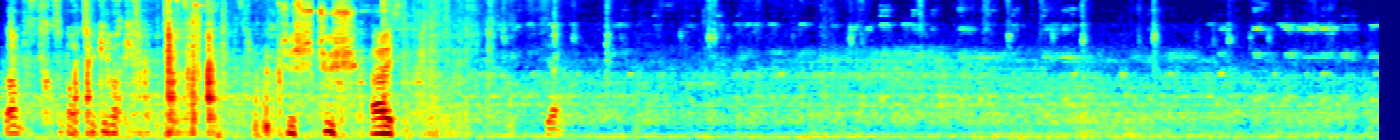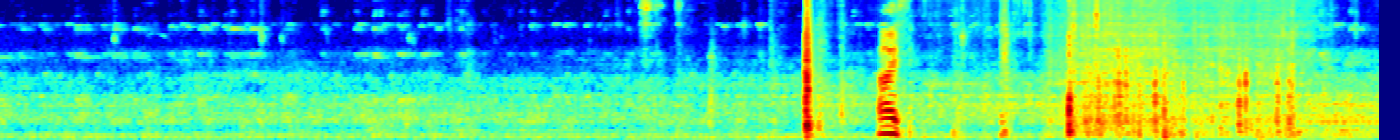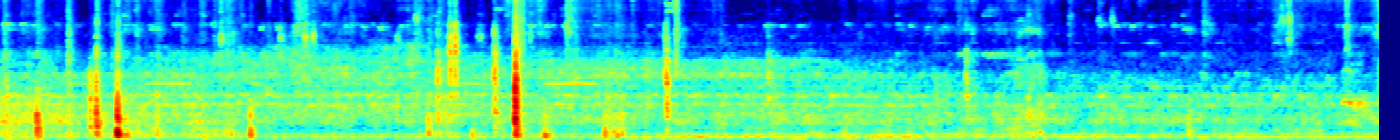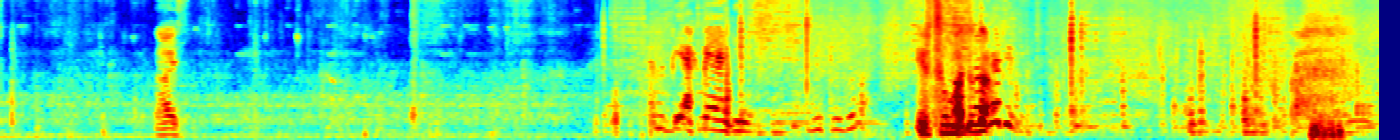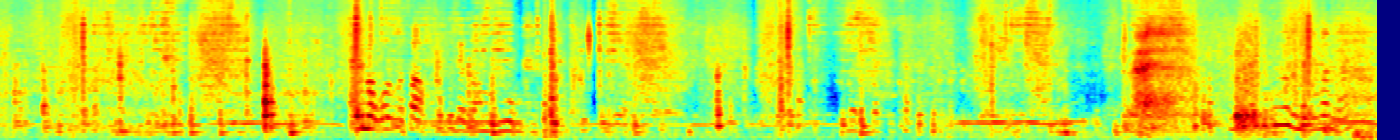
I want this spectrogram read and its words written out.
Lan fıstık sıpa çekil bakayım. Çüş çüş. Hay. Gel. Hay. Nice. Hani bir ekmeğe değil. Yırtılmadı da. Getirdim. Elime koluma sağlık. Çok güzel hamur yoğurdu. Evet arkadaşlar. Kanalıma abone.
